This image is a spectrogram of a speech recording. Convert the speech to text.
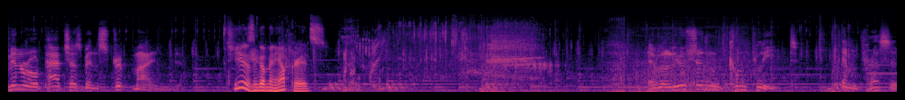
Mineral patch has been strip mined. She hasn't got many upgrades. Evolution complete. Impressive.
